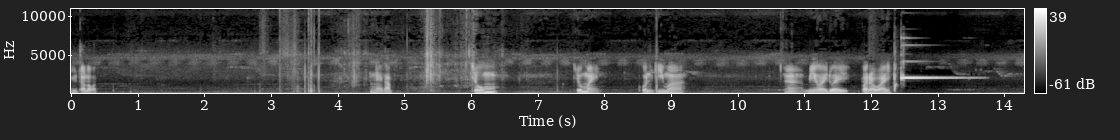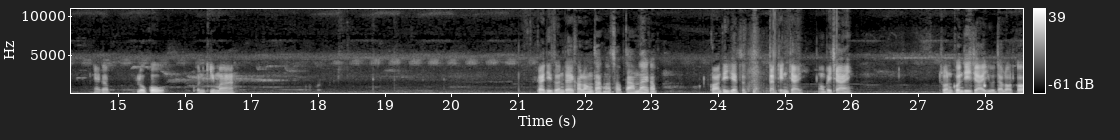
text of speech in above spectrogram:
อยู่ตลอดนี่ครับโจมโจมใหม่ คนกี่มาอ่ามีห้อยด้วยปาราไว้นะครับโลโก้คนขี่ม้า ใครที่สนใจก็ลองทักมาสอบถามได้ครับ ก่อนที่จะตัดสินใจเอาไปใช้ ส่วนคนที่ใช้อยู่ตลอดก็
